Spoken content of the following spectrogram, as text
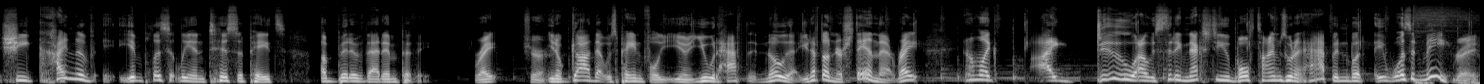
she kind of implicitly anticipates a bit of that empathy, right? Sure. You know, God, that was painful. You know, you would have to know that. You'd have to understand that, right? And I'm like, I do. I was sitting next to you both times when it happened, but it wasn't me. Right.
